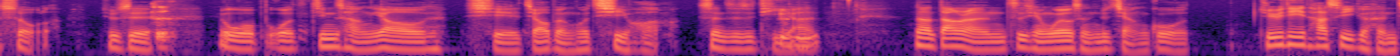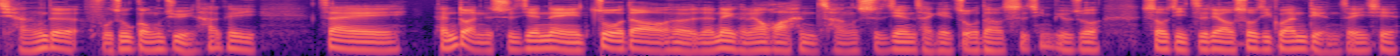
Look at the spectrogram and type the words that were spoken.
受了，就是我我经常要写脚本或企划嘛，甚至是提案。那当然，之前 Wilson 就讲过，GPT 它是一个很强的辅助工具，它可以在很短的时间内做到，呃，人类可能要花很长时间才可以做到的事情，比如说收集资料、收集观点这一些。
